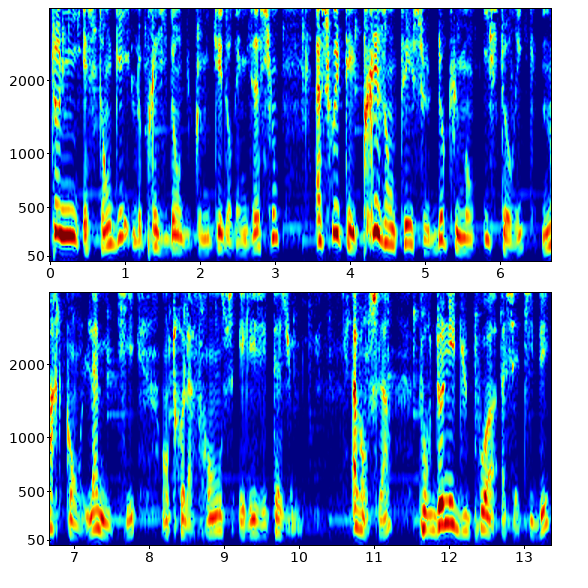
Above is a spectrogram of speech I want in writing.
Tony Estanguet, le président du comité d'organisation, a souhaité présenter ce document historique marquant l'amitié entre la France et les États-Unis. Avant cela, pour donner du poids à cette idée,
